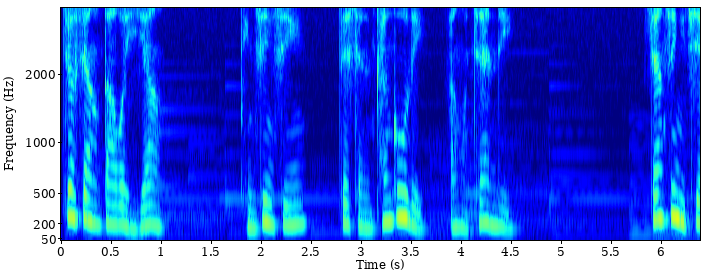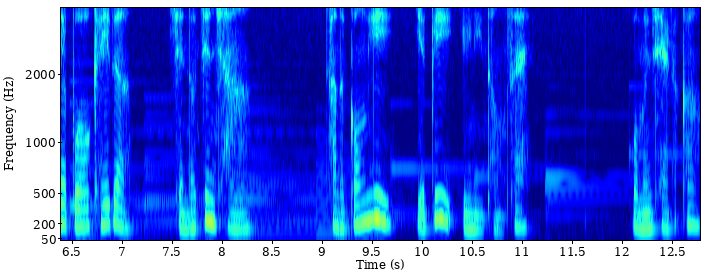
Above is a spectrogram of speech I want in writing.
就像大卫一样，凭信心在神的看顾里安稳站立，相信一切不 OK 的，神都鉴察，他的公义。也必与你同在。我们一起来祷告，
